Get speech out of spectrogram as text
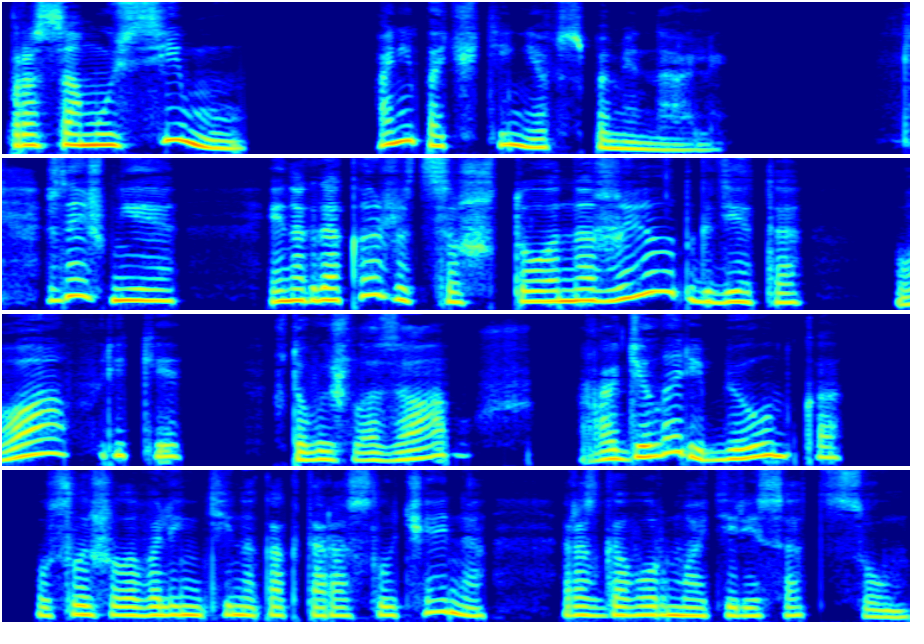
про саму Симу они почти не вспоминали. Знаешь, мне иногда кажется, что она живет где-то в Африке, что вышла замуж, родила ребенка, — услышала Валентина как-то раз случайно разговор матери с отцом,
